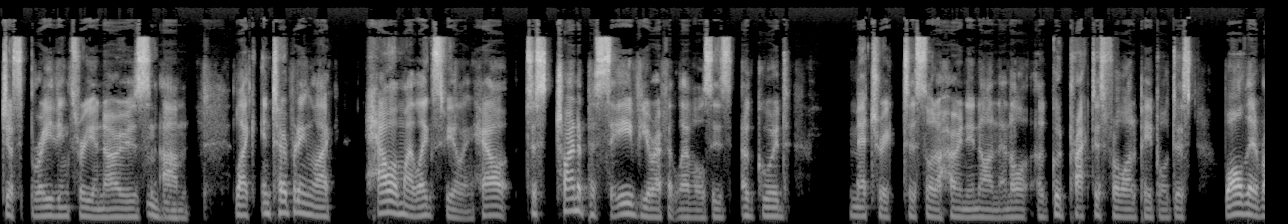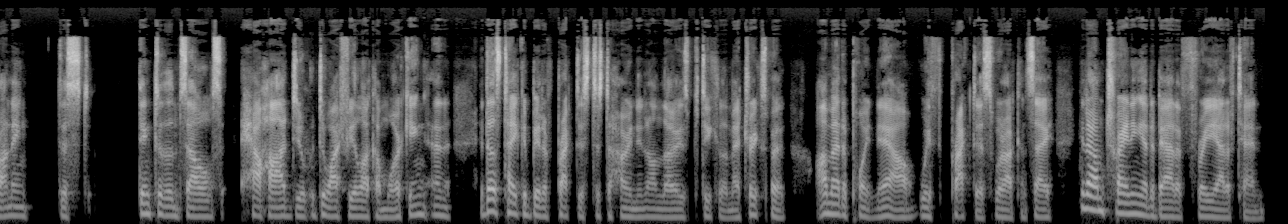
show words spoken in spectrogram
just breathing through your nose mm-hmm. um like interpreting like how are my legs feeling? How just trying to perceive your effort levels is a good metric to sort of hone in on and a, a good practice for a lot of people. Just while they're running just think to themselves, how hard do, do I feel like I'm working? And it does take a bit of practice just to hone in on those particular metrics. But I'm at a point now with practice where I can say, you know, I'm training at about a three out of 10.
